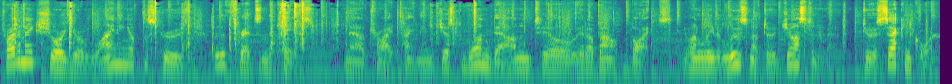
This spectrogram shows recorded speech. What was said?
Try to make sure you're lining up the screws with the threads in the case. Now try tightening just one down until it about bites. You want to leave it loose enough to adjust in a minute. Do a second corner,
